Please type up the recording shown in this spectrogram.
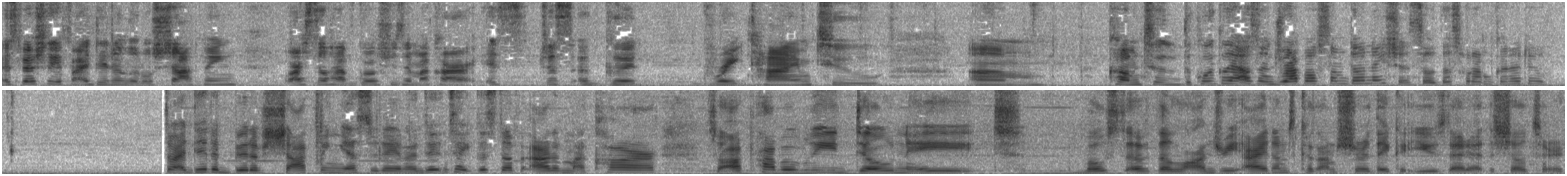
especially if I did a little shopping or I still have groceries in my car. It's just a good, great time to um, come to the Quigley House and drop off some donations. So that's what I'm gonna do. So I did a bit of shopping yesterday and I didn't take the stuff out of my car. So I'll probably donate most of the laundry items because I'm sure they could use that at the shelter.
